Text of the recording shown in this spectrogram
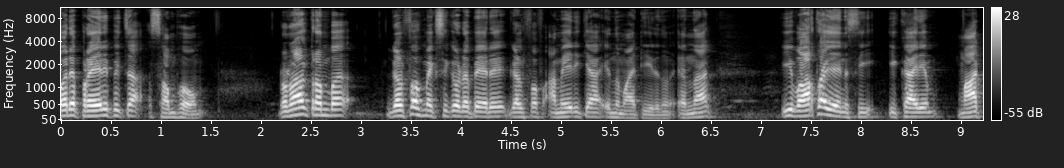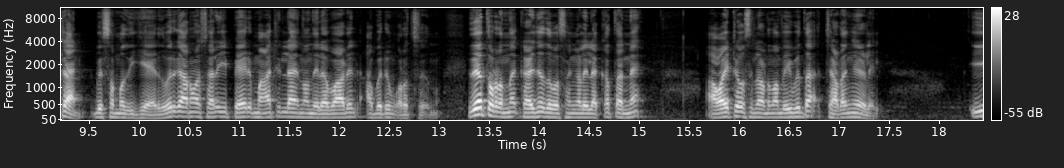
അവരെ പ്രേരിപ്പിച്ച സംഭവം ഡൊണാൾഡ് ട്രംപ് ഗൾഫ് ഓഫ് മെക്സിക്കോയുടെ പേര് ഗൾഫ് ഓഫ് അമേരിക്ക എന്ന് മാറ്റിയിരുന്നു. എന്നാൽ ഈ വാർത്താ ഏജൻസി ഇക്കാര്യം മാറ്റാൻ വിസമ്മതിക്കുകയായിരുന്നു. ഒരു കാരണവശാലും ഈ പേര് മാറ്റില്ല എന്ന നിലപാടിൽ അവരും ഉറച്ചു നിന്നു. ഇതേ തുടർന്ന് കഴിഞ്ഞ ദിവസങ്ങളിലൊക്കെ തന്നെ വൈറ്റ് ഹൗസിൽ നടന്ന വിവിധ ചടങ്ങുകളിൽ ഈ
